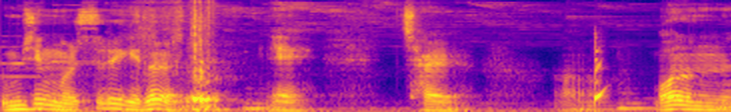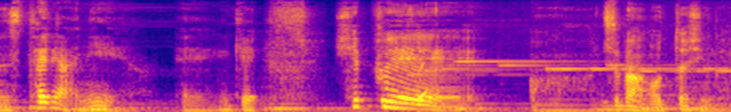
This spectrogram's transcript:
음식물 쓰레기를 예, 잘 어, 먹는 스타일이 아니에요. 예, 이렇게 셰프의 어, 주방 어떠신가요?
